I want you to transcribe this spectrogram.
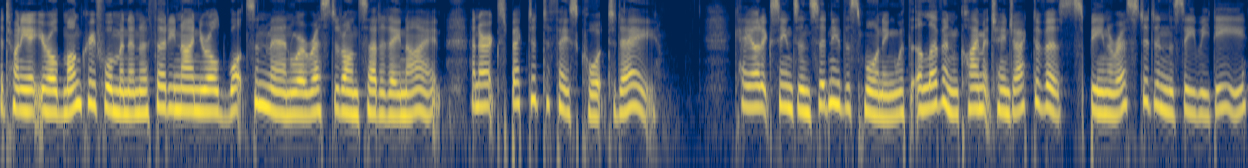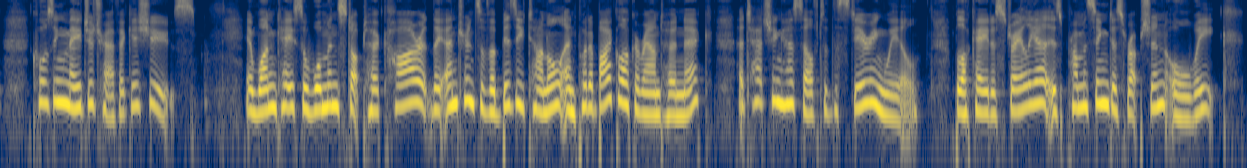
A 28 year old Moncrieff woman and a 39 year old Watson man were arrested on Saturday night and are expected to face court today. Chaotic scenes in Sydney this morning with 11 climate change activists being arrested in the CBD, causing major traffic issues. In one case, a woman stopped her car at the entrance of a busy tunnel and put a bike lock around her neck, attaching herself to the steering wheel. Blockade Australia is promising disruption all week.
